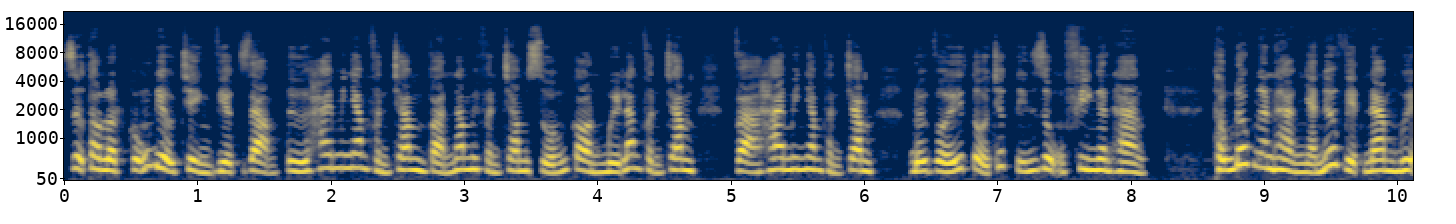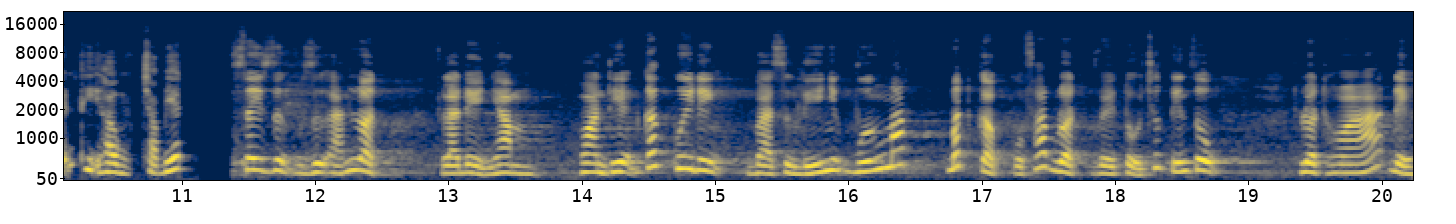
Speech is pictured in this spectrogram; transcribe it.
Dự thảo luật cũng điều chỉnh việc giảm từ 25% và 50% xuống còn 15% và 25% đối với tổ chức tín dụng phi ngân hàng. Thống đốc Ngân hàng Nhà nước Việt Nam Nguyễn Thị Hồng cho biết. Xây dựng dự án luật là để nhằm hoàn thiện các quy định và xử lý những vướng mắc bất cập của pháp luật về tổ chức tín dụng, luật hóa để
